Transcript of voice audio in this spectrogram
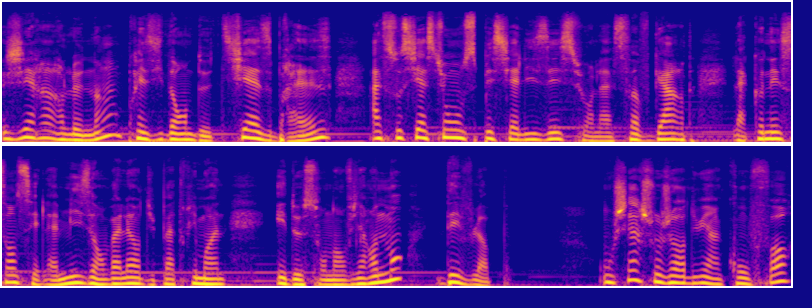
Gérard Lenain, président de Thiès-Braise, association spécialisée sur la sauvegarde, la connaissance et la mise en valeur du patrimoine et de son environnement, développe. On cherche aujourd'hui un confort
